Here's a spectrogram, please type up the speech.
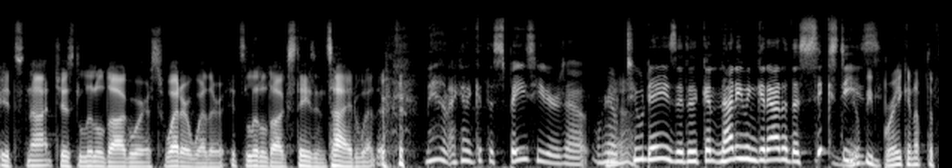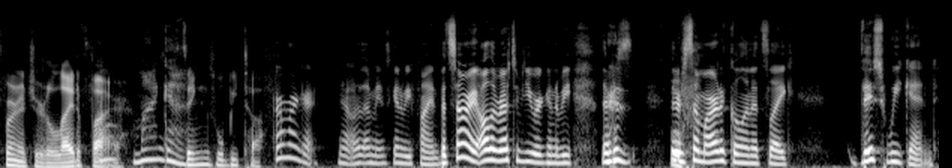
it's not just little dog wear a sweater weather. It's little dog stays inside weather. Man, I gotta get the space heaters out. We're gonna Yeah. have two days that it can not even get out of the 60s. You'll be breaking up the furniture to light a oh fire. Oh my god. Things will be tough. Oh my god. No, I mean it's gonna be fine. But sorry, all the rest of you are gonna be there's there's Oof. some article and it's like this weekend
